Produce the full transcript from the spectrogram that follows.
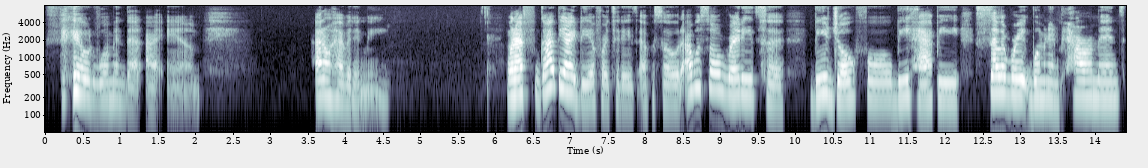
filled woman that I am. I don't have it in me. When I got the idea for today's episode, I was so ready to be joyful, be happy, celebrate women empowerment,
